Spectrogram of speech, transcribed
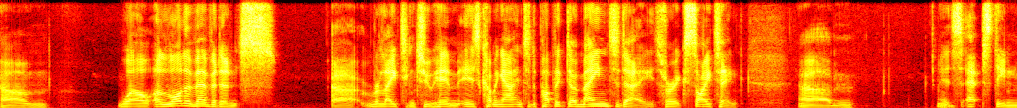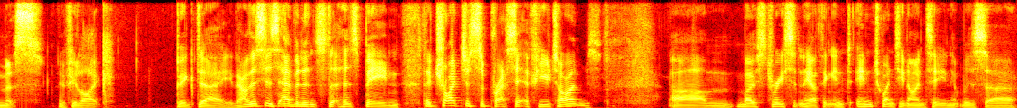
Um, well, a lot of evidence uh, relating to him is coming out into the public domain today. It's very exciting. Um, it's Epsteinmus, if you like. Big day. Now, this is evidence that has been. They tried to suppress it a few times. Um, most recently, I think in, in 2019, it was. Uh,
